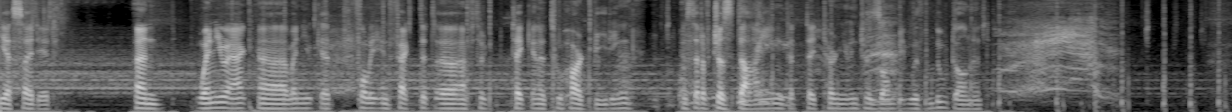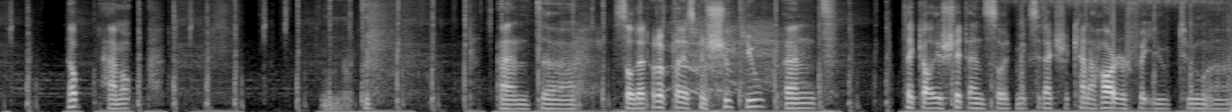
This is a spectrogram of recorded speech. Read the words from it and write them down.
Yes, I did. And when you act, uh, when you get fully infected uh, after taking a too hard beating, instead of just dying, that they turn you into a zombie with loot on it. Nope, ammo. and uh, so that other players can shoot you and take all your shit and so it makes it actually kind of harder for you to uh,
